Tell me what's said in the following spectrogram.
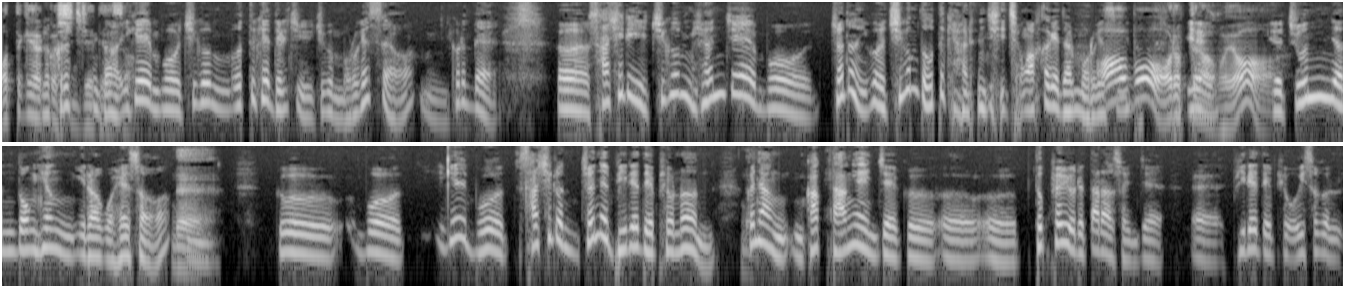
어떻게 할 것인지에 네, 그렇습니다. 대해서. 이게 뭐 지금 어떻게 될지 지금 모르겠어요. 음, 그런데, 어, 사실이 지금 현재 뭐, 저는 이거 지금도 어떻게 하는지 정확하게 잘 모르겠습니다. 아, 뭐 어렵더라고요. 예, 준연동형이라고 해서, 네. 음, 그, 뭐, 이게 뭐, 사실은 전에 비례대표는 네. 그냥 각 당의 이제 그, 어, 어, 득표율에 따라서 이제, 에, 비례대표 의석을,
